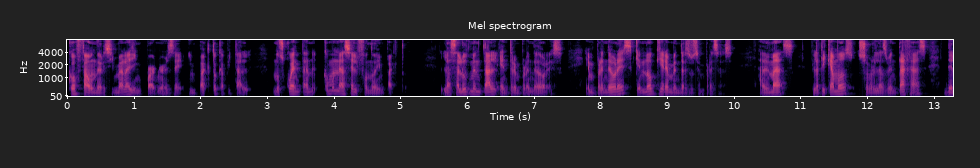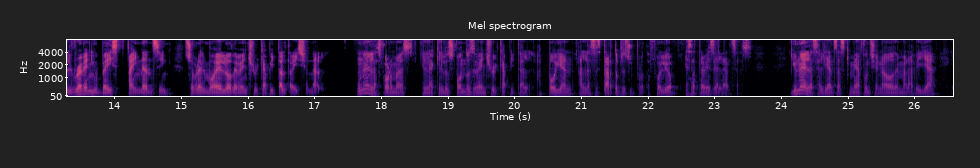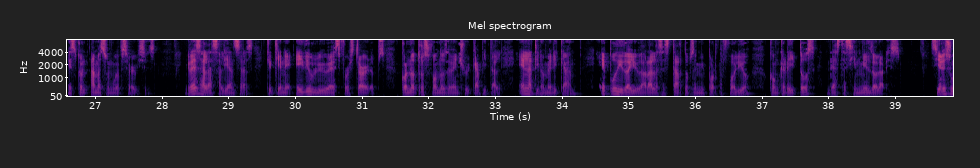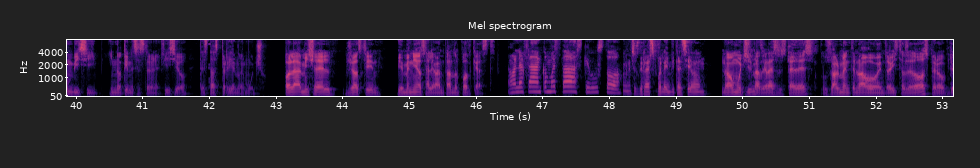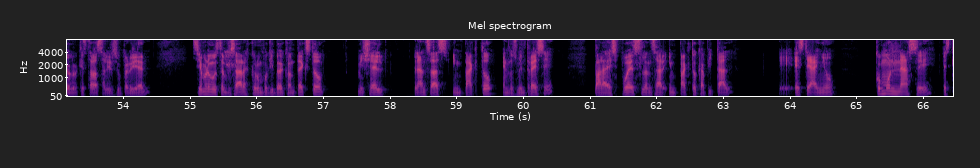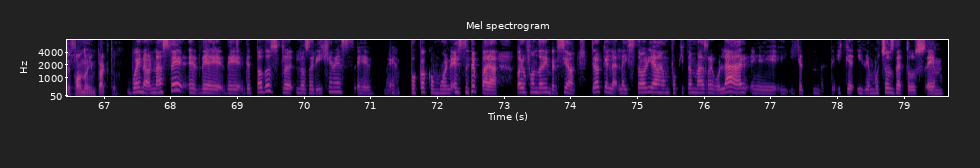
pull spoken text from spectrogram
co-founders y managing partners de Impacto Capital, nos cuentan cómo nace el fondo de impacto, la salud mental entre emprendedores, emprendedores que no quieren vender sus empresas. Además, platicamos sobre las ventajas del revenue-based financing sobre el modelo de venture capital tradicional. Una de las formas en la que los fondos de venture capital apoyan a las startups de su portafolio es a través de alianzas. Y una de las alianzas que me ha funcionado de maravilla es con Amazon Web Services Gracias a las alianzas que tiene AWS for Startups con otros fondos de Venture Capital en Latinoamérica, he podido ayudar a las startups de mi portafolio con créditos de hasta 100 mil dólares. Si eres un VC y no tienes este beneficio, te estás perdiendo de mucho. Hola Michelle, Justin, bienvenidos a Levantando Podcast. Hola Fran, ¿cómo estás? Qué gusto. Muchas gracias por la invitación. No, muchísimas gracias a ustedes. Usualmente no hago entrevistas de dos, pero yo creo que esta va a salir súper bien. Siempre me gusta empezar con un poquito de contexto. Michelle, lanzas Impacto en 2013 para después lanzar Impacto Capital eh, este año. ¿Cómo nace este fondo de impacto? Bueno, nace eh, de, todos los orígenes eh, poco comunes para, para un fondo de inversión. Creo que la, historia un poquito más regular y, que, y, de muchos de tus em,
